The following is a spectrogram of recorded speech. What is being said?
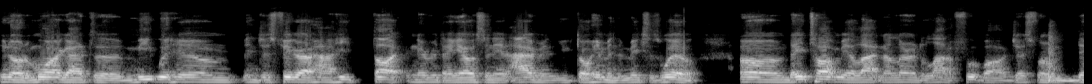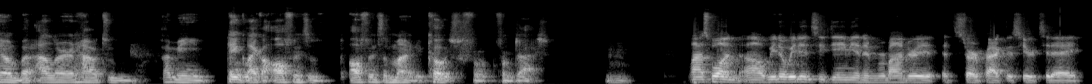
you know, the more I got to meet with him and just figure out how he thought and everything else, and then Ivan, you throw him in the mix as well. Um, they taught me a lot, and I learned a lot of football just from them. But I learned how to I mean, think like an offensive offensive minded coach from from Josh. Mm-hmm. Last one. Uh, we know we didn't see Damien and Rhamondre at the start of practice here today.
